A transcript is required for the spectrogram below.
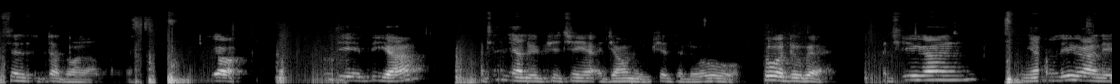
အစဉ်စဉ်တက်သွားတာပါပဲပြီးတော့ဒီအတိကအထက်ဉာဏ်တွေဖြစ်ခြင်းရဲ့အကြောင်းတွေဖြစ်တယ်လို့ထို့အတူပဲအခြေခံဉာဏ်လေးကနေ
